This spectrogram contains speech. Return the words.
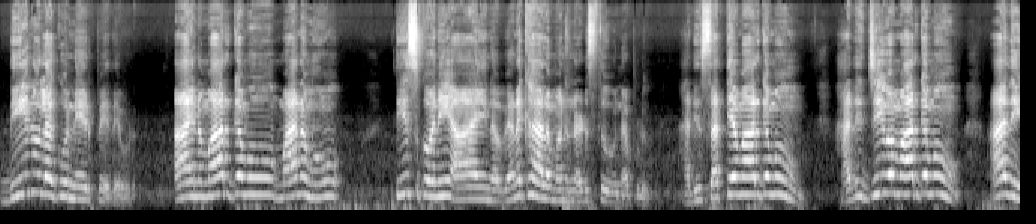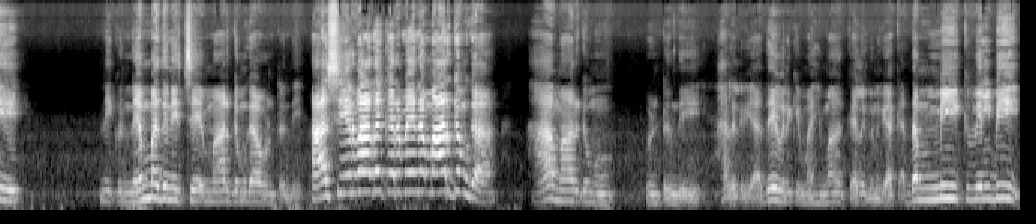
దీనులకు నేర్పే దేవుడు. ఆయన మార్గము మనము తీసుకొని ఆయన వెనకాల మనం నడుస్తూ ఉన్నప్పుడు అది సత్య మార్గము అది జీవ మార్గము అది నీకు నెమ్మదినిచ్చే మార్గముగా ఉంటుంది. ఆశీర్వాదకరమైన మార్గముగా ఆ మార్గము ఉంటుంది. హల్లెలూయా. దేవునికి మహిమ కలుగునుగాక. The meek will be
